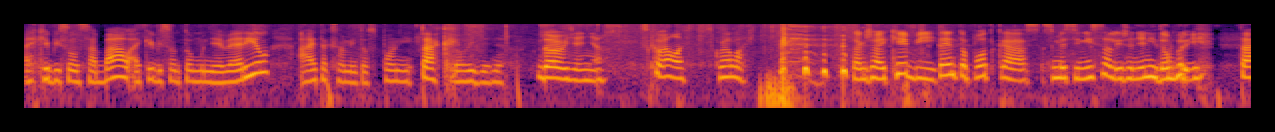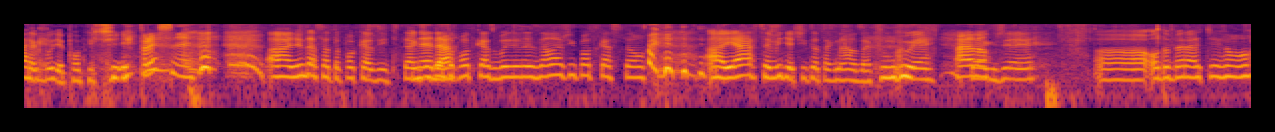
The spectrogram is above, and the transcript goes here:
aj keby som sa bál, aj keby som tomu neveril, aj tak sa mi to splní. Tak. Dovidenia. Dovidenia. Skvelé. Skvelé. Takže aj keby tento podcast sme si mysleli, že není dobrý, tak, tak bude po piči. Presne. A nedá sa to pokaziť. Takže nedá. tento podcast bude jeden z najlepších podcastov. A ja chcem vidieť, či to tak naozaj funguje. Áno. Takže uh, odoberajte ho.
